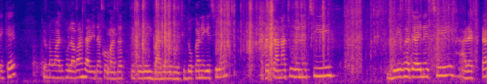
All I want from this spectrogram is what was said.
থেকে। চুনো মাছ, ভোলা মাছ, আর এই দেখো বাজার থেকে ওই বাজারে বলছি, দোকানে গেছিলাম। একটা চানাচুর এনেছি ঝুড়ি ভাজা এনেছি, আর একটা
